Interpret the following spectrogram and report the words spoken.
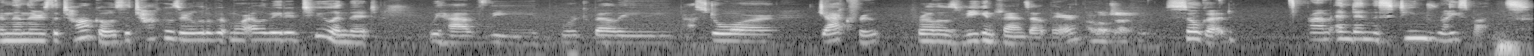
And then there's the tacos. The tacos are a little bit more elevated too, in that we have the pork belly, pastor, jackfruit for all those vegan fans out there I love jackfruit. so good. Um, and then the steamed rice buns.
